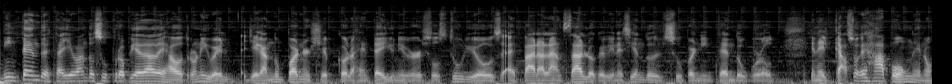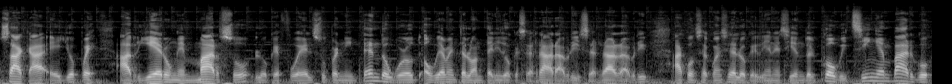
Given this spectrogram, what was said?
Nintendo está llevando sus propiedades a otro nivel, llegando a un partnership con la gente de Universal Studios eh, para lanzar lo que viene siendo el Super Nintendo World. En el caso de Japón, en Osaka, ellos pues abrieron en marzo lo que fue el Super Nintendo World. Obviamente lo han tenido que cerrar, abrir, cerrar, abrir a consecuencia de lo que viene siendo el COVID. Sin embargo,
